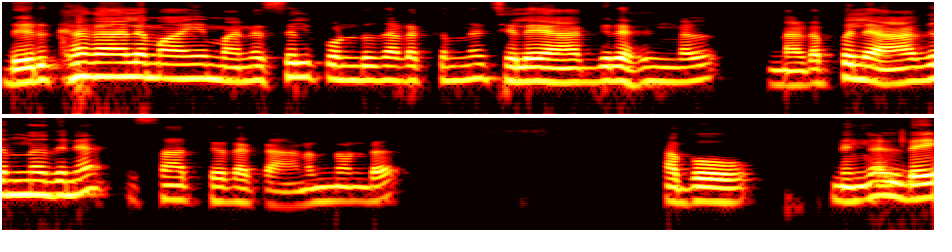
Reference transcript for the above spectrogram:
ദീർഘകാലമായി മനസ്സിൽ കൊണ്ടു നടക്കുന്ന ചില ആഗ്രഹങ്ങൾ നടപ്പിലാകുന്നതിന് സാധ്യത കാണുന്നുണ്ട്. അപ്പോൾ നിങ്ങളുടെ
